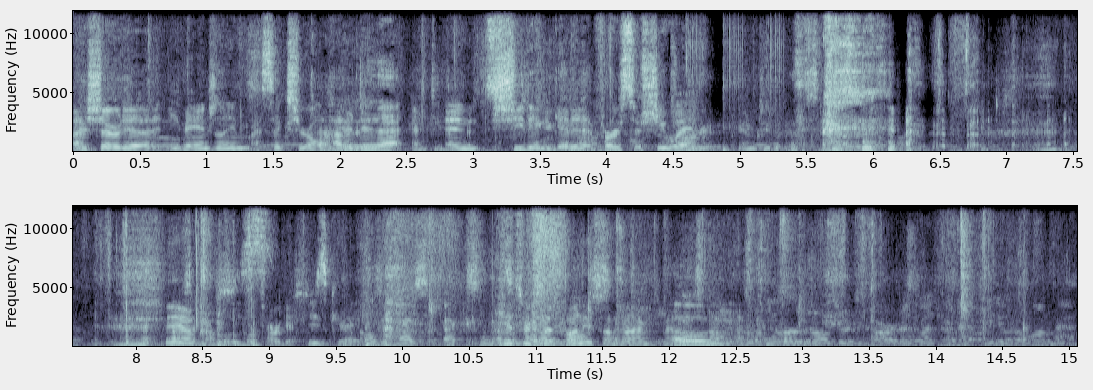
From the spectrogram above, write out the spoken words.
I showed uh, Evangeline, my six-year-old, how to do that, Empty and she didn't get it at first, so she went. Empty the That's Yeah. unbelievable target. She's great. Also has X Kids are so funny sometimes. Man.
